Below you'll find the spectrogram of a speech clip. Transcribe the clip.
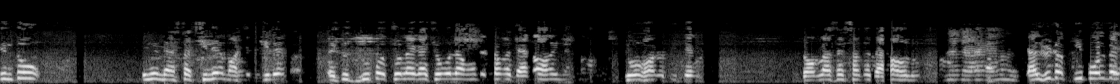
কিন্তু তুমি ম্যাচটা ছিলে, মাঠে ছিলে। একটু দ্রুত চলে গেছো বলে আমাদের সঙ্গে দেখা হয়নি। যুব ভারতীতে ডগলাসের সাথে দেখা হলো। অ্যালভিটো কি বলবেন?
